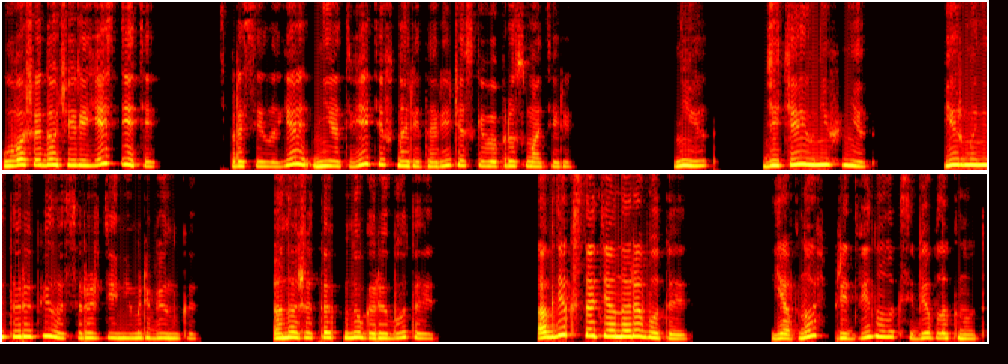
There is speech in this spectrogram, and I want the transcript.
«У вашей дочери есть дети?» — спросила я, не ответив на риторический вопрос матери. «Нет, детей у них нет. Ирма не торопилась с рождением ребенка. Она же так много работает. А где, кстати, она работает?» Я вновь придвинула к себе блокнот.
